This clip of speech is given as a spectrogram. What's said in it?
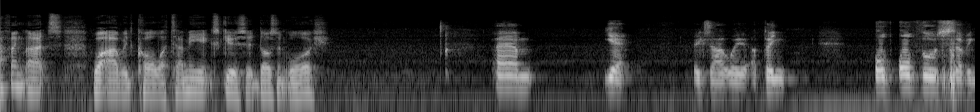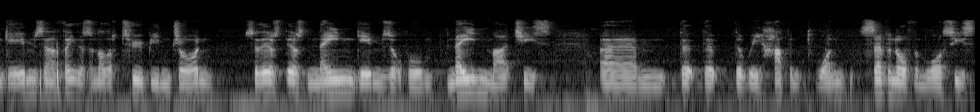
I think that's what I would call a Timmy excuse. It doesn't wash. Um, yeah, exactly. I think of of those seven games, and I think there's another two being drawn so there's there's nine games at home, nine matches um, that, that that we haven't won. Seven of them losses,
